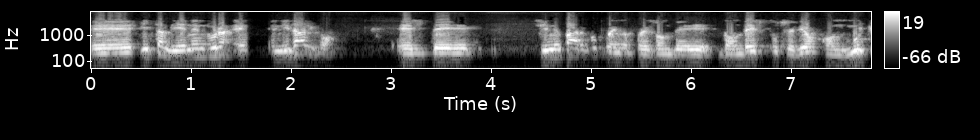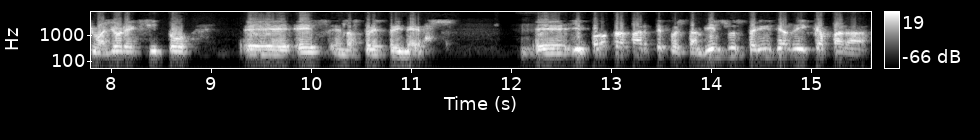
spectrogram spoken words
eh, y también en, en, Hidalgo. Este, sin embargo, bueno, pues donde, donde esto se dio con mucho mayor éxito eh, es en las tres primeras. Eh, y por otra parte, pues también su experiencia rica para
